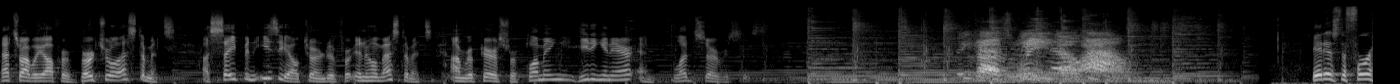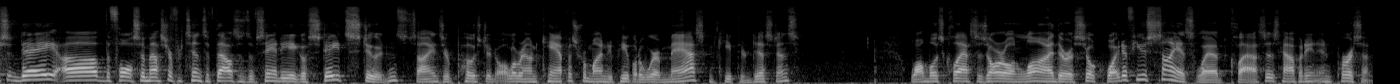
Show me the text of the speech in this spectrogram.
That's why we offer virtual estimates, a safe and easy alternative for in home estimates on repairs for plumbing, heating and air, and flood services. Because we know how. It is the first day of the fall semester for tens of thousands of San Diego State students. Signs are posted all around campus reminding people to wear masks and keep their distance. While most classes are online, there are still quite a few science lab classes happening in person.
